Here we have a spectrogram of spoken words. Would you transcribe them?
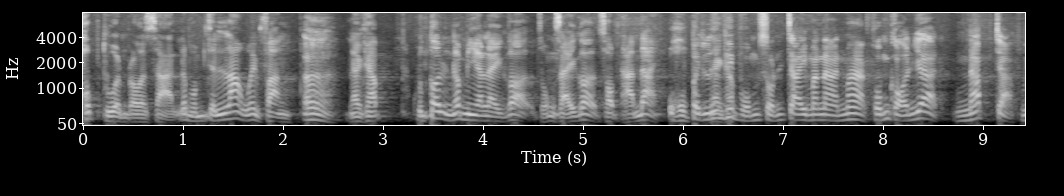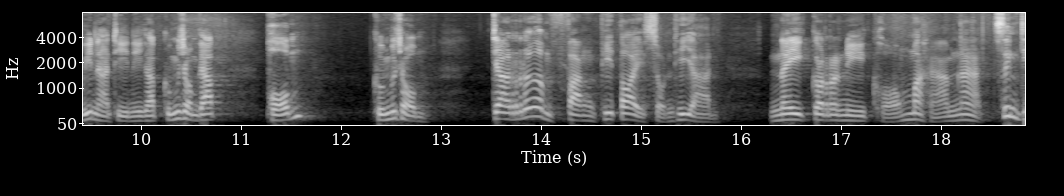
ทบทวนประวัติศาสตร์ แล้วผมจะเล่าให้ฟังเออนะครับ คุณต้นก็มีอะไรก็สงสัยก็สอบถามได้ โอ้โหเป็นเรื่องนะครับที่ผมสนใจมานานมาก ผมขออนุญาตนับจากวินาทีนี้ครับ คุณผู้ชมครับ ผมคุณผู้ชม จะเริ่มฟังพี่ต้อยสนธิยานในกรณีของมหาอำนาจ ซึ่งจ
